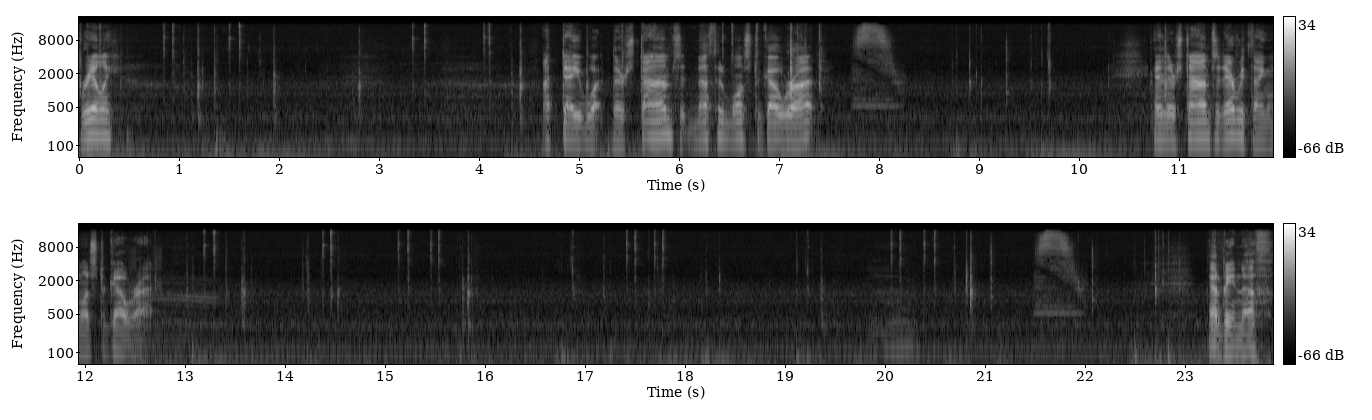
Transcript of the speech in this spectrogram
Really? I tell you what, there's times that nothing wants to go right. And there's times that everything wants to go right. That'll be enough.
